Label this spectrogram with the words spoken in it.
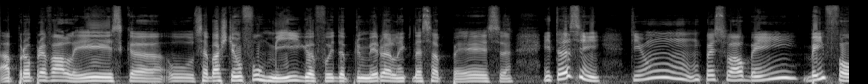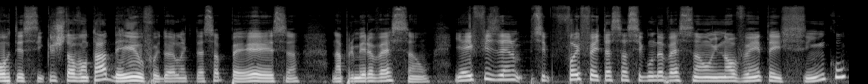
a própria Valesca, o Sebastião Formiga foi do primeiro elenco dessa peça. Então, assim, tinha um, um, pessoal bem, bem forte, assim. Cristóvão Tadeu foi do elenco dessa peça, na primeira versão. E aí fizeram, foi feita essa segunda versão em 95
